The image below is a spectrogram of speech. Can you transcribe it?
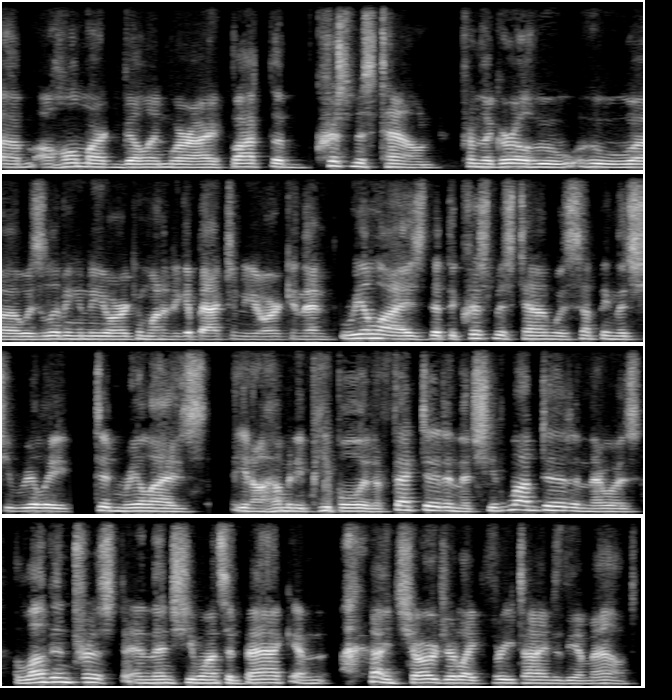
um, a Hallmark villain where I bought the Christmas town from the girl who who uh, was living in New York and wanted to get back to New York, and then realized that the Christmas town was something that she really didn't realize. You know how many people it affected, and that she loved it, and there was a love interest, and then she wants it back, and I charge her like three times the amount.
